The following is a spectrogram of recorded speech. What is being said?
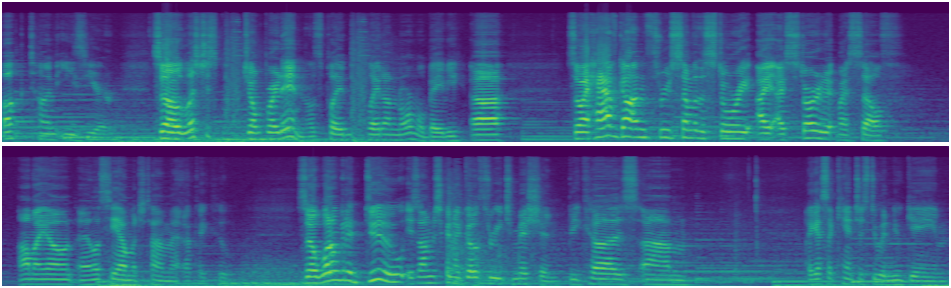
fuck ton easier. So let's just jump right in. Let's play play it on normal, baby. Uh, so I have gotten through some of the story. I, I started it myself on my own, and let's see how much time I'm at. Okay, cool. So what I'm gonna do is I'm just gonna go through each mission because um, I guess I can't just do a new game,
